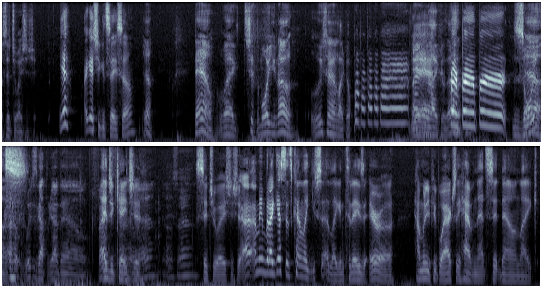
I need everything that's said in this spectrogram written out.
a situationship. yeah, I guess you could say so. Yeah. Damn, like shit. The more you know, we should have like a burr, burr, burr, burr, burr. Yeah. like Burn, was- burn, burn. Yeah. Zoinks. we just got the goddamn facts Educate you. man. You know what I'm situation. I, I mean, but I guess it's kind of like you said, like in today's era, how many people are actually having that sit down, like,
